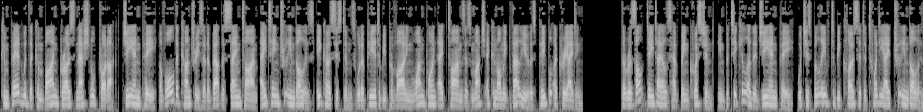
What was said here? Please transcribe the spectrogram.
Compared with the combined gross national product (GNP) of all the countries at about the same time, $18 trillion, ecosystems would appear to be providing 1.8 times as much economic value as people are creating. The result details have been questioned, in particular the GNP, which is believed to be closer to $28 trillion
